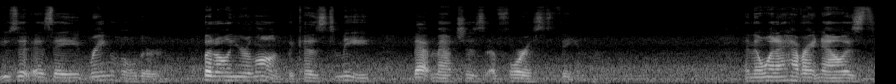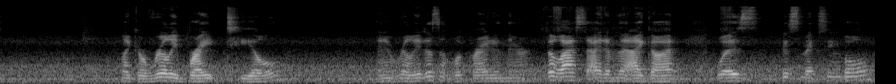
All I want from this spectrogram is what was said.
use it as a ring holder but all year long because to me that matches a forest theme and the one I have right now is like a really bright teal and it really doesn't look right in there. The last item that I got was this mixing bowl.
